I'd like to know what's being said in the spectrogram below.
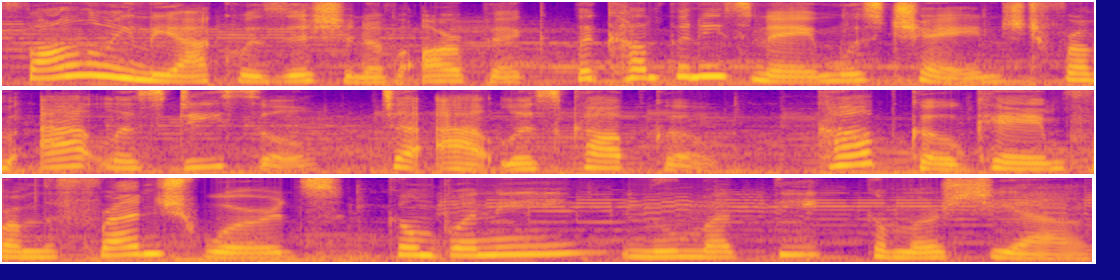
Following the acquisition of Arpic, the company's name was changed from Atlas Diesel to Atlas Copco. Copco came from the French words Compagnie Pneumatique Commerciale,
